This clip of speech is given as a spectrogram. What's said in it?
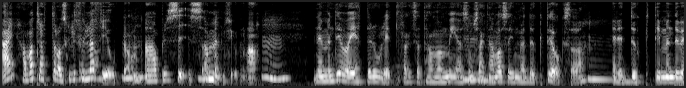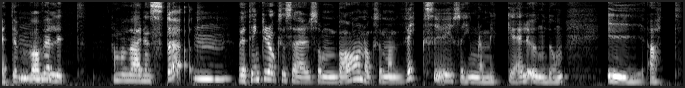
Nej, han var 13 och skulle fylla 14. Ja, precis. Ja, men 14. Ja. Mm. Nej men det var jätteroligt faktiskt att han var med. Som sagt han var så himla duktig också. Mm. Eller duktig men du vet det var väldigt Han var världens stöd. Mm. Och jag tänker också så här som barn också. Man växer ju så himla mycket. Eller ungdom. I att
